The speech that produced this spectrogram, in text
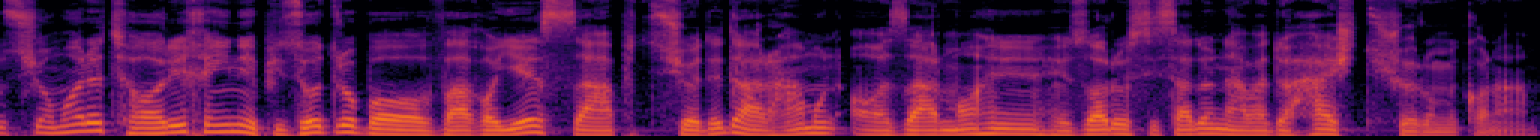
روز شمار تاریخ این اپیزود رو با وقایع ثبت شده در همون آذر ماه 1398 شروع می‌کنم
